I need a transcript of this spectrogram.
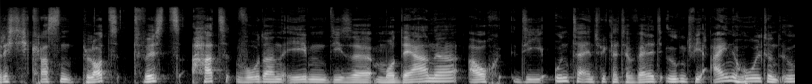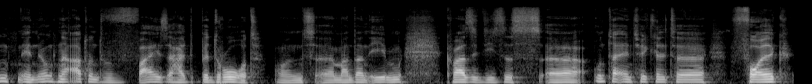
richtig krassen Plot-Twists hat, wo dann eben diese Moderne auch die unterentwickelte Welt irgendwie einholt und in irgendeiner Art und Weise halt bedroht. Und äh, man dann eben quasi dieses äh, unterentwickelte Volk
